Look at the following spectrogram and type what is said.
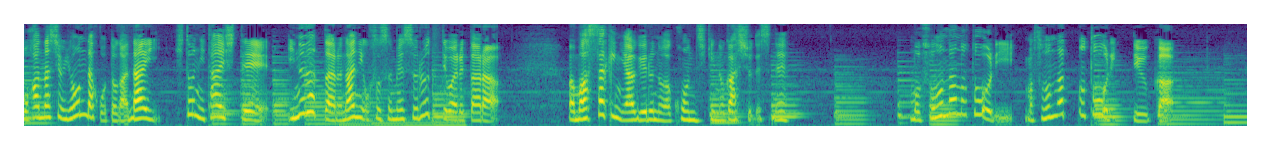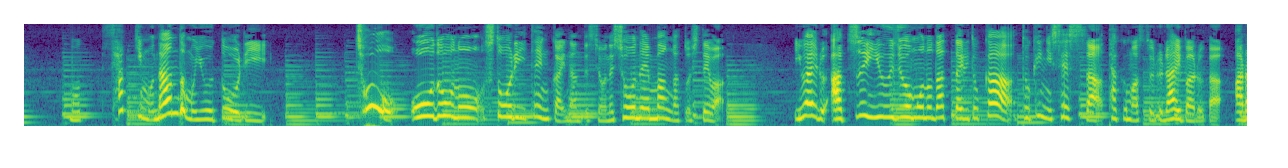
お話を読んだことがない人に対して犬だったら何おすすめするって言われたら、まあ、真っ先にあげるのが金色のガッシュですね。もうその名の通り、まあ、その名の通りっていうかもうさっきも何度も言う通り超王道のストーリー展開なんですよね少年漫画としては。いわゆる熱い友情ものだったりとか時に切磋琢磨するライバルが現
